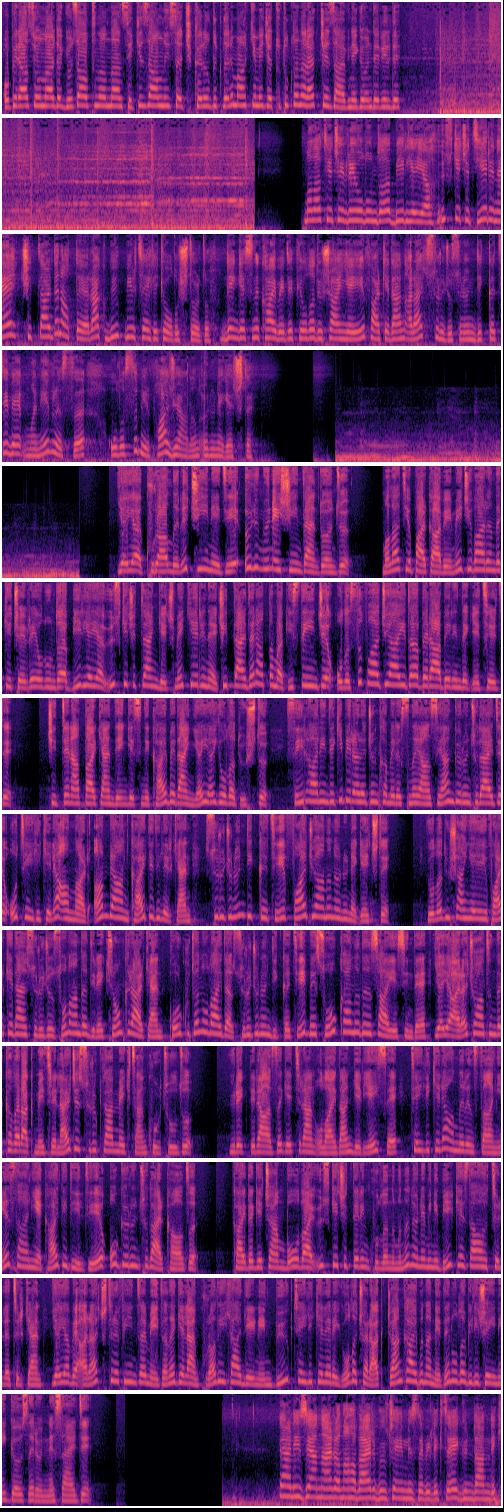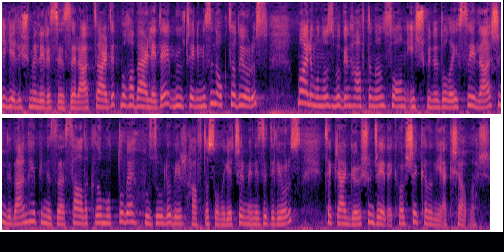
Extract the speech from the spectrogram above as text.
Operasyonlarda gözaltına alınan 8 zanlı ise çıkarıldıkları mahkemece tutuklanarak cezaevine gönderildi. Malatya çevre yolunda bir yaya üst geçit yerine çitlerden atlayarak büyük bir tehlike oluşturdu. Dengesini kaybedip yola düşen yayayı fark eden araç sürücüsünün dikkati ve manevrası olası bir facianın önüne geçti. Yaya kuralları çiğnedi, ölümün eşiğinden döndü. Malatya Park AVM civarındaki çevre yolunda bir yaya üst geçitten geçmek yerine çitlerden atlamak isteyince olası faciayı da beraberinde getirdi. Çitten atlarken dengesini kaybeden yaya yola düştü. Seyir halindeki bir aracın kamerasına yansıyan görüntülerde o tehlikeli anlar an be an kaydedilirken sürücünün dikkati facianın önüne geçti. Yola düşen yayayı fark eden sürücü son anda direksiyon kırarken korkutan olayda sürücünün dikkati ve soğukkanlılığı sayesinde yaya araç altında kalarak metrelerce sürüklenmekten kurtuldu. Yürekleri ağza getiren olaydan geriye ise tehlikeli anların saniye saniye kaydedildiği o görüntüler kaldı. Kayda geçen bu olay üst geçitlerin kullanımının önemini bir kez daha hatırlatırken yaya ve araç trafiğinde meydana gelen kural ihlallerinin büyük tehlikelere yol açarak can kaybına neden olabileceğini gözler önüne serdi. Değerli izleyenler ana haber bültenimizle birlikte gündemdeki gelişmeleri sizlere aktardık. Bu haberle de bültenimizi noktalıyoruz. Malumunuz bugün haftanın son iş günü dolayısıyla şimdiden hepinize sağlıklı, mutlu ve huzurlu bir hafta sonu geçirmenizi diliyoruz. Tekrar görüşünceye dek hoşçakalın, iyi akşamlar.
